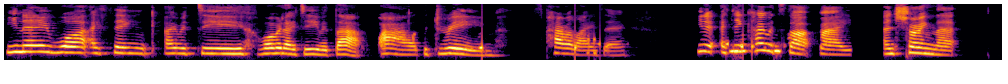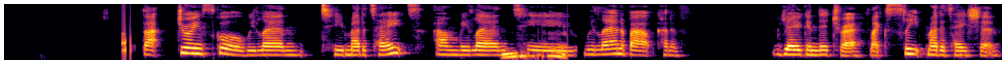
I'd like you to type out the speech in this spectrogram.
You know what I think I would do? What would I do with that? Wow, the dream. It's paralyzing. You know, I think I would start by ensuring that that during school we learn to meditate and we learn to mm-hmm. we learn about kind of yoga nidra, like sleep meditation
